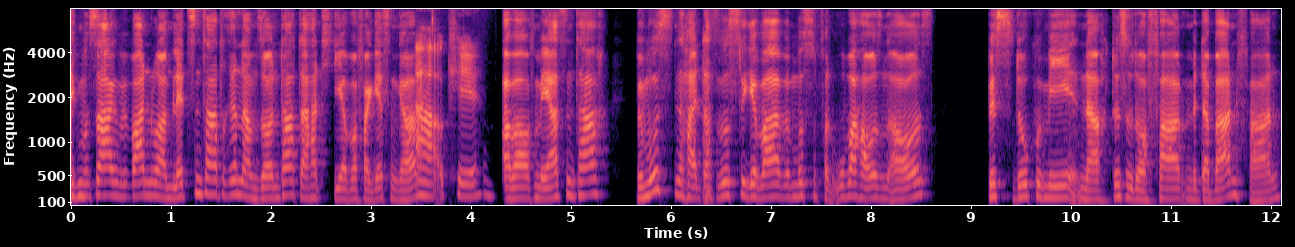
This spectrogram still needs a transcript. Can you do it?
ich muss sagen, wir waren nur am letzten Tag drin, am Sonntag, da hatte ich die aber vergessen gehabt. Ah, okay. Aber auf dem ersten Tag, wir mussten halt, das Lustige war, wir mussten von Oberhausen aus bis zu Dokumi nach Düsseldorf fahren, mit der Bahn fahren.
